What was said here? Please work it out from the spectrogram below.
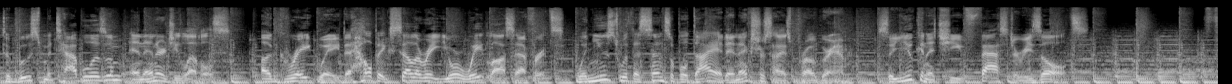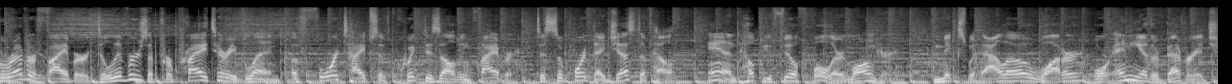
to boost metabolism and energy levels. A great way to help accelerate your weight loss efforts when used with a sensible diet and exercise program so you can achieve faster results. Forever Fiber delivers a proprietary blend of four types of quick dissolving fiber to support digestive health and help you feel fuller longer. Mix with aloe, water, or any other beverage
